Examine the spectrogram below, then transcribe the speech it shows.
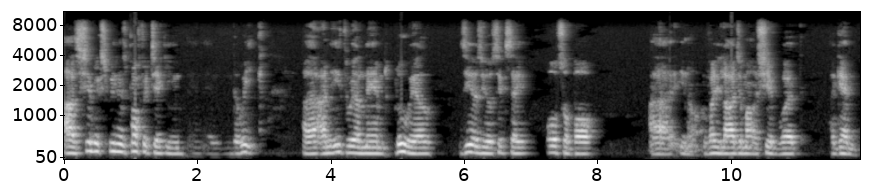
As SHIB experienced profit taking in, in, in, the week, uh, an ETH whale named Blue Whale 0068 also bought, uh, you know, a very large amount of SHIB worth, again,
